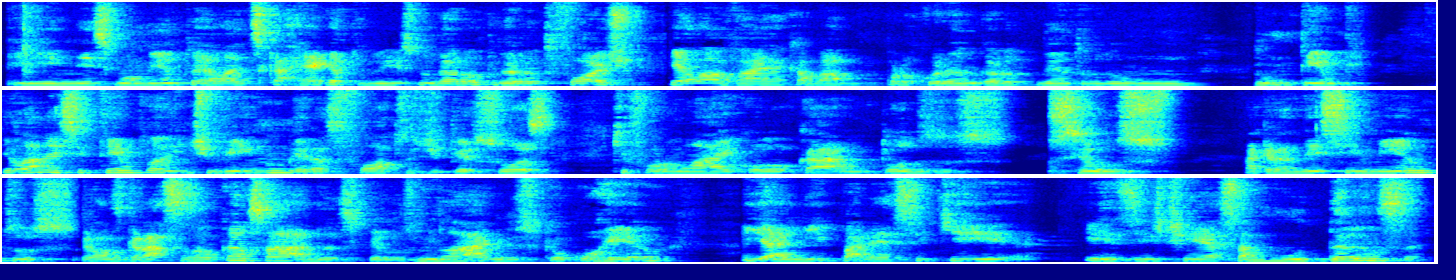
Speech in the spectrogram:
E nesse momento ela descarrega tudo isso no garoto, o garoto foge e ela vai acabar procurando o garoto dentro de um, de um templo. E lá nesse templo a gente vê inúmeras fotos de pessoas que foram lá e colocaram todos os seus agradecimentos pelas graças alcançadas, pelos milagres que ocorreram, e ali parece que existe essa mudança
